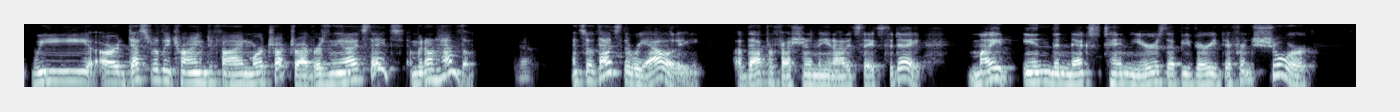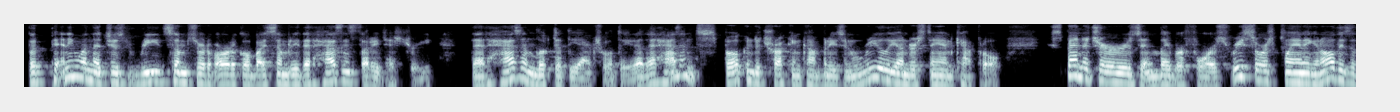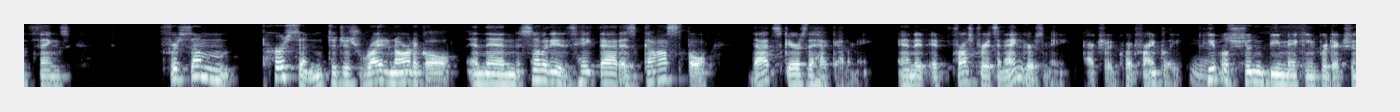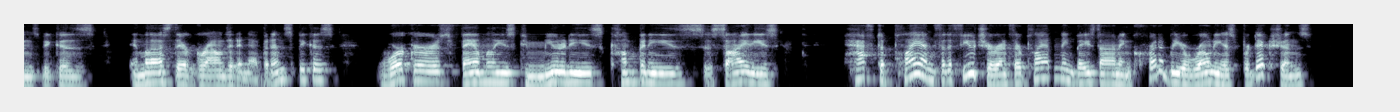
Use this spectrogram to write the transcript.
we are desperately trying to find more truck drivers in the United States, and we don't have them. Yeah. And so that's the reality of that profession in the United States today. Might in the next 10 years that be very different? Sure. But anyone that just reads some sort of article by somebody that hasn't studied history, that hasn't looked at the actual data, that hasn't spoken to trucking companies and really understand capital expenditures and labor force resource planning and all these other things, for some person to just write an article and then somebody to take that as gospel, that scares the heck out of me. And it, it frustrates and angers me, actually, quite frankly. Yeah. People shouldn't be making predictions because, unless they're grounded in evidence, because workers, families, communities, companies, societies have to plan for the future. And if they're planning based on incredibly erroneous predictions,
